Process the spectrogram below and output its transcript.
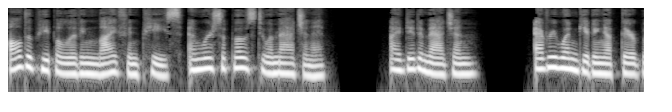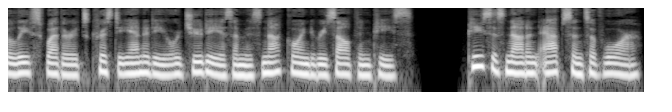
all the people living life in peace, and we're supposed to imagine it. I did imagine. Everyone giving up their beliefs, whether it's Christianity or Judaism, is not going to result in peace. Peace is not an absence of war.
